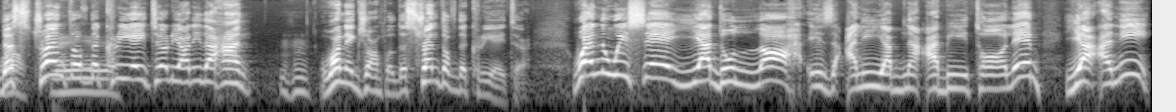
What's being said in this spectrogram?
The Wow. strength Yeah, of yeah, the yeah. creator, yani the hand. Mm-hmm. One example, the strength of the creator. When we say Yadullah is Ali ibn Abi Talib, yani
